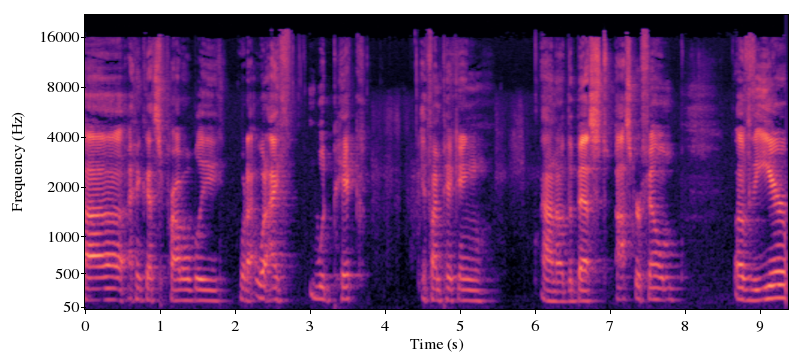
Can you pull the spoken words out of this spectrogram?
Uh, I think that's probably what I what I would pick if I'm picking. I don't know the best Oscar film of the year,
